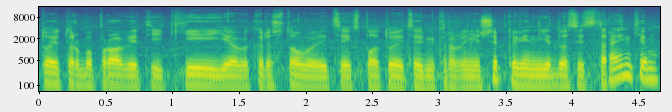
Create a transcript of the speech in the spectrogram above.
той трубопровід, який використовується і експлуатується в мікрорайоні Шипка, він є досить стареньким.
